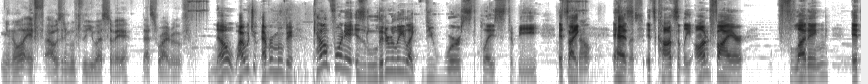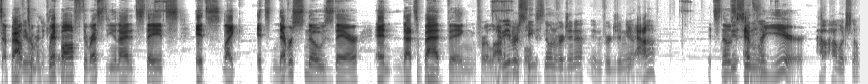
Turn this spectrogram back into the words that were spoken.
You know what? If I was gonna move to the U.S. of A., that's where I'd move. No, why would you ever move to California? Is literally like the worst place to be. It's like no, it has that's- it's constantly on fire, flooding. It's about to rip Canada? off the rest of the United States. It's like it's never snows there, and that's a bad thing for a lot have of you ever people. seen snow in Virginia? In Virginia? Yeah, it snows seen, every like- year. How how much snow?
